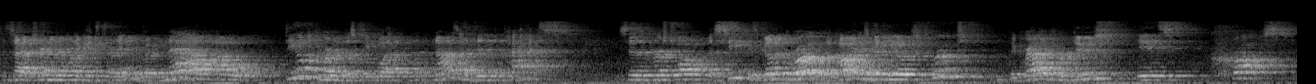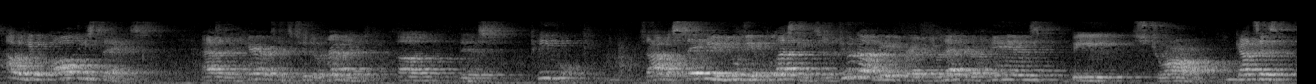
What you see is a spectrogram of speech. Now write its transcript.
since I turned everyone against their enemy. But now I will deal with the murderous people, not as I did in the past. He says in verse 12, the seed is going to grow, the vine is going to yield its fruit, the ground will produce its crops. I will give you all these things as an inheritance to the remnant of this people. So I will save you, you will be a blessing. So do not be afraid, but let your hands be strong. God says,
